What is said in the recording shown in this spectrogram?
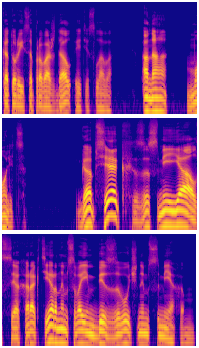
который сопровождал эти слова. Она молится. Гапсек засмеялся характерным своим беззвучным смехом.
